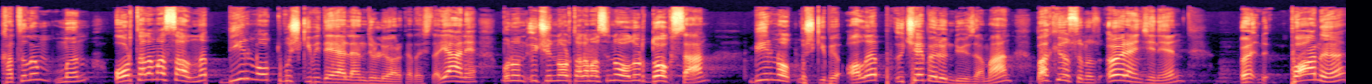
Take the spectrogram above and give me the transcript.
katılımın ortalama salınıp bir notmuş gibi değerlendiriliyor arkadaşlar. Yani bunun 3'ünün ortalaması ne olur? 90. Bir notmuş gibi alıp 3'e bölündüğü zaman bakıyorsunuz öğrencinin puanı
